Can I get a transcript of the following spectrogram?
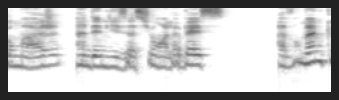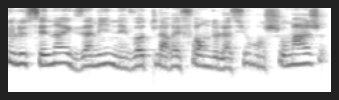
chômage, indemnisation à la baisse. Avant même que le Sénat examine et vote la réforme de l'assurance chômage,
